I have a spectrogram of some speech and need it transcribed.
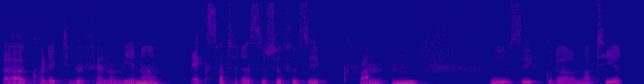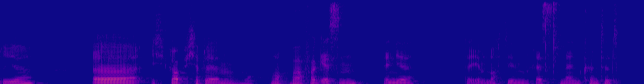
äh, kollektive Phänomene, extraterrestrische Physik, Quantenphysik oder Materie. Äh, ich glaube, ich habe da noch ein paar vergessen, wenn ihr da eben noch den Rest nennen könntet.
